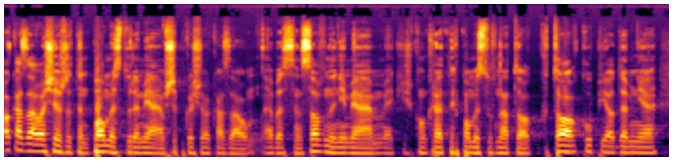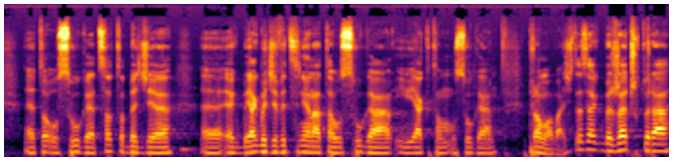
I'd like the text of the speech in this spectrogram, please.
okazało się, że ten pomysł, który miałem, szybko się okazał bezsensowny. Nie miałem jakichś konkretnych pomysłów na to, kto kupi ode mnie e, tą usługę, co to będzie, e, jakby, jak będzie wyceniana ta usługa i jak tą usługę promować. To jest jakby rzecz, która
